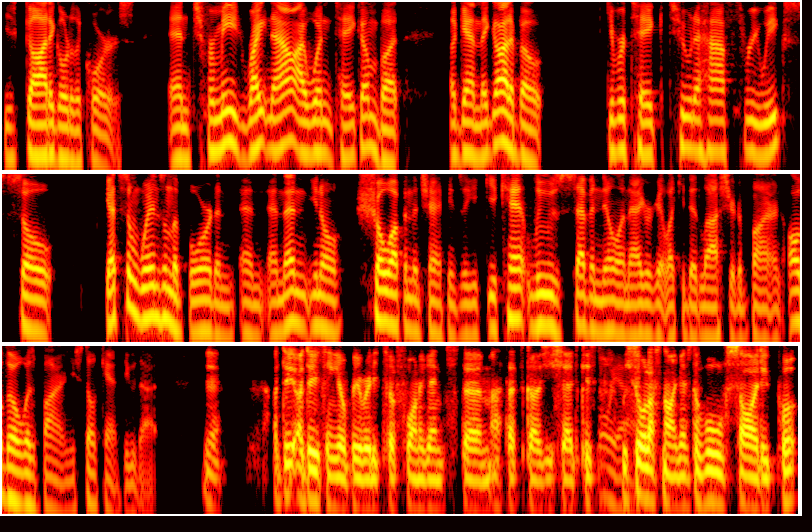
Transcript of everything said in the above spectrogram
He's got to go to the quarters. And for me, right now, I wouldn't take him. But again, they got about give or take two and a half, three weeks. So get some wins on the board and and and then you know show up in the Champions League. You can't lose seven 0 in aggregate like you did last year to Bayern. Although it was Bayern, you still can't do that. Yeah. I do, I do think it'll be a really tough one against um, Atletico, as you said, because Oh, yeah. we saw last night against the Wolves side who put.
